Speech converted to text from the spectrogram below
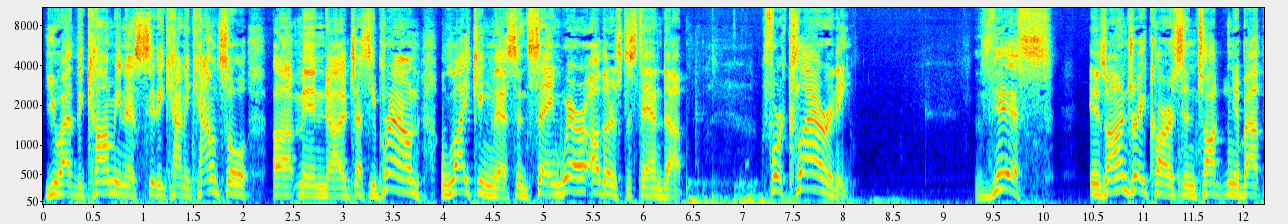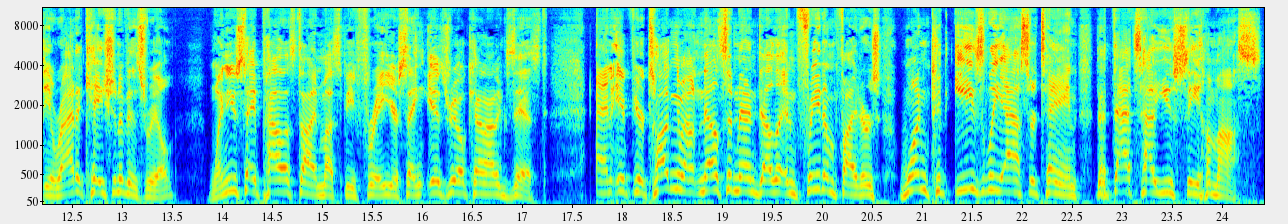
you had the communist city county council uh, man uh, Jesse Brown liking this and saying, where are others to stand up? For clarity, this is Andre Carson talking about the eradication of Israel when you say Palestine must be free, you're saying Israel cannot exist. And if you're talking about Nelson Mandela and freedom fighters, one could easily ascertain that that's how you see Hamas.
